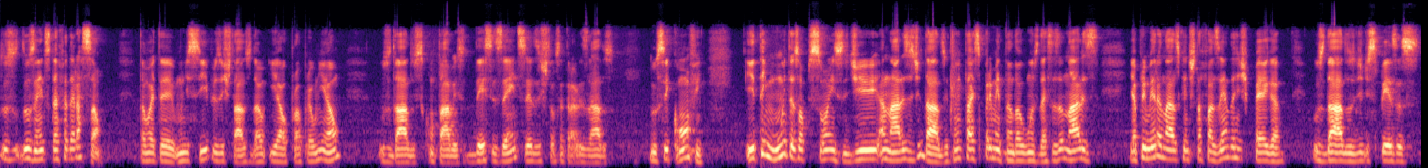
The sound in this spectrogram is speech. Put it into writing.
dos, dos entes da federação. Então vai ter municípios, estados da, e a própria União. Os dados contábeis desses entes, eles estão centralizados no SICONF e tem muitas opções de análise de dados. Então a gente está experimentando algumas dessas análises e a primeira análise que a gente está fazendo, a gente pega os dados de despesas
